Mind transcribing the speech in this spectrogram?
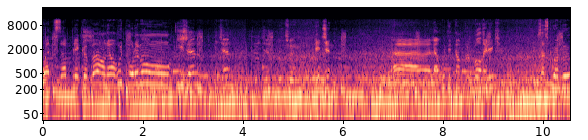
What's up les copains, on est en route pour le mont Igen. Igen Igen Igen. Euh, la route est un peu bordélique, ça secoue un peu.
